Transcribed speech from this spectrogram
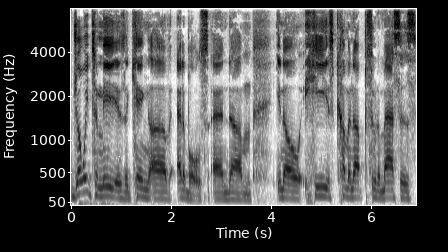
Joey, to me, is a king of edibles. And, um, you know, he is coming up through the masses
